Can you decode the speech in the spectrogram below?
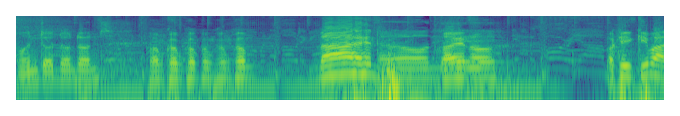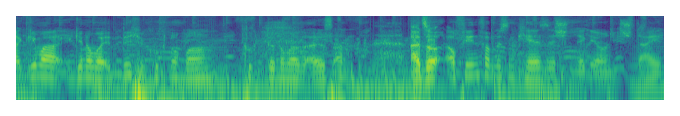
Und, und, und, und. Komm, komm, komm, komm, komm, komm. Nein! Oh, nee. Rainer. Okay, geh mal, geh mal, geh nochmal in dich und guck nochmal, guck dir nochmal alles an. Also, auf jeden Fall müssen Käse, Schnecke und Stein.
